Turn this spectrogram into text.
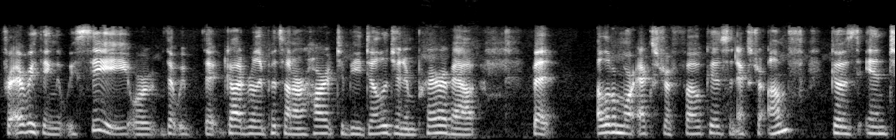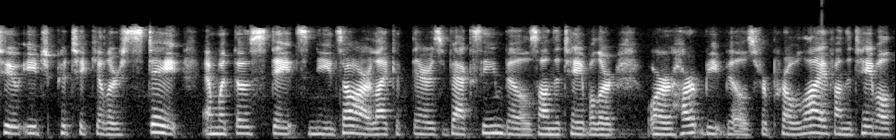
for everything that we see or that we that God really puts on our heart to be diligent in prayer about. But a little more extra focus and extra umph goes into each particular state and what those states' needs are. Like if there's vaccine bills on the table or or heartbeat bills for pro-life on the table,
